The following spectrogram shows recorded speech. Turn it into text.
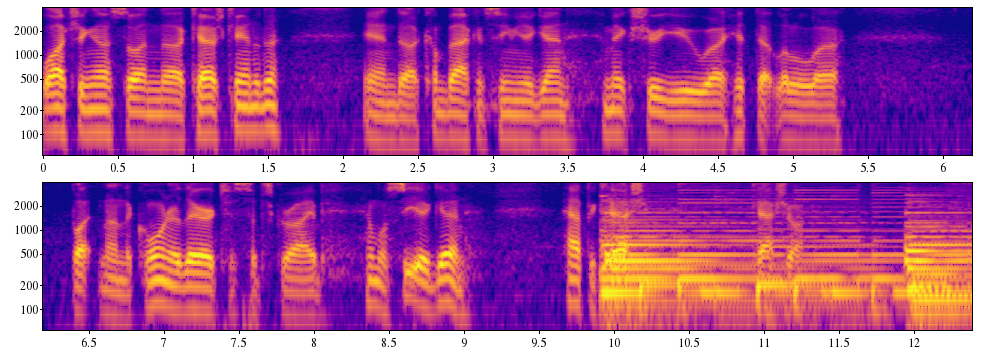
watching us on uh, Cache Canada, and uh, come back and see me again. Make sure you uh, hit that little uh, button on the corner there to subscribe, and we'll see you again. Happy caching. Cache on.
